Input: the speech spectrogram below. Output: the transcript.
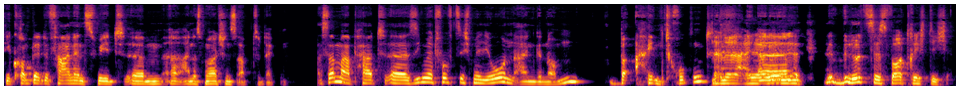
die komplette Finance Suite ähm, äh, eines Merchants abzudecken. SumUp hat äh, 750 Millionen eingenommen beeindruckend. Nein, nein, nein, ähm, benutzt das Wort richtig.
